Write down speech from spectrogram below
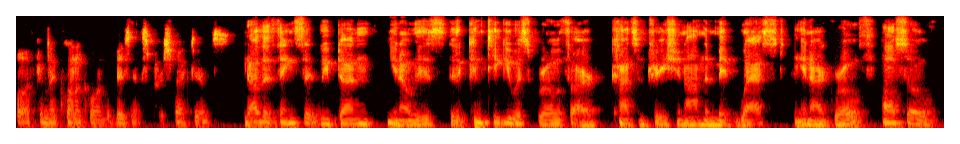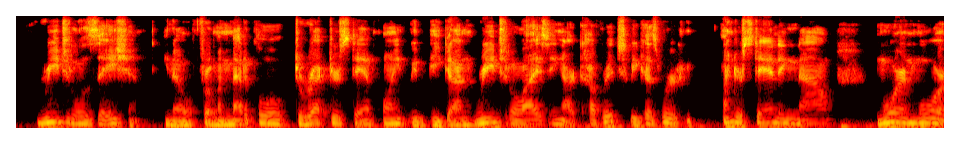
both from the clinical and the business perspectives. Other things that we've done, you know, is the contiguous growth, our concentration on the Midwest in our growth. Also, regionalization. You know, from a medical director standpoint, we've begun regionalizing our coverage because we're understanding now more and more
